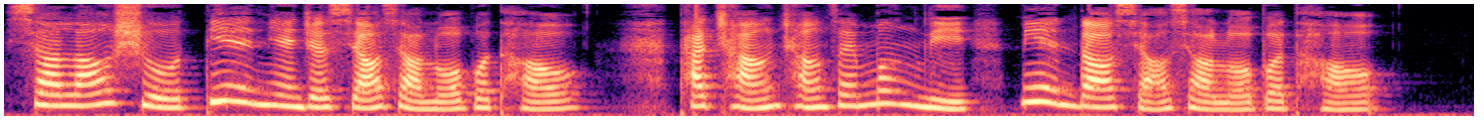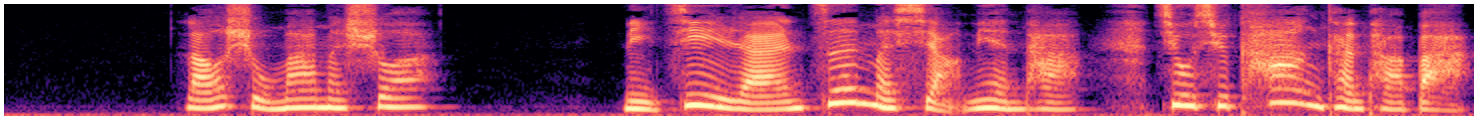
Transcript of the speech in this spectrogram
小老鼠惦念着小小萝卜头。他常常在梦里念叨小小萝卜头。老鼠妈妈说：“你既然这么想念它，就去看看它吧。”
